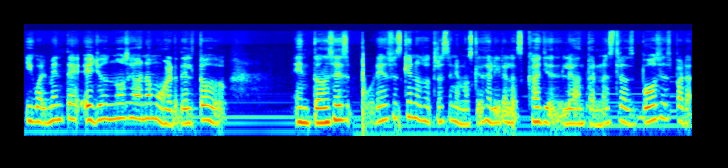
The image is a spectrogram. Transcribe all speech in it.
igualmente ellos no se van a mover del todo. Entonces, por eso es que nosotros tenemos que salir a las calles, levantar nuestras voces para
